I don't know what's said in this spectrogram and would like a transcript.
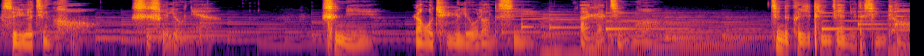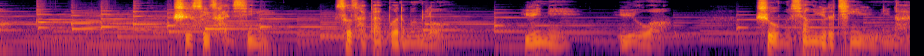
岁月静好，逝水流年。是你让我趋于流浪的心安然静默，静的可以听见你的心跳。十岁残星，色彩斑驳的朦胧，与你，与我。是我们相遇的轻语呢喃。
